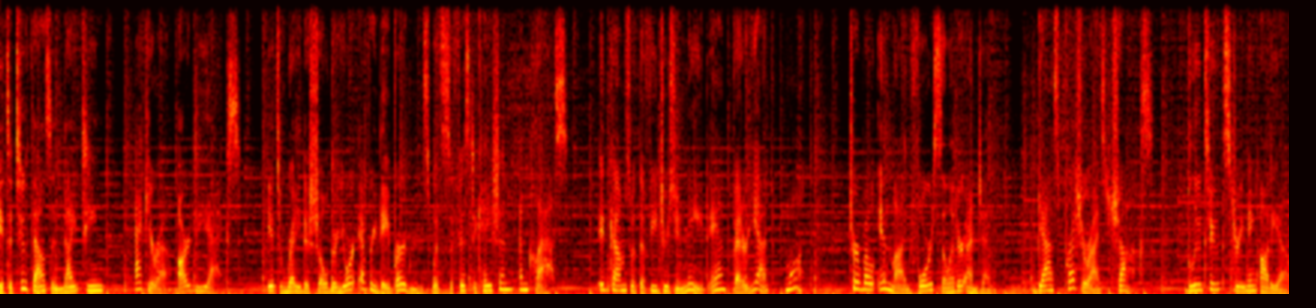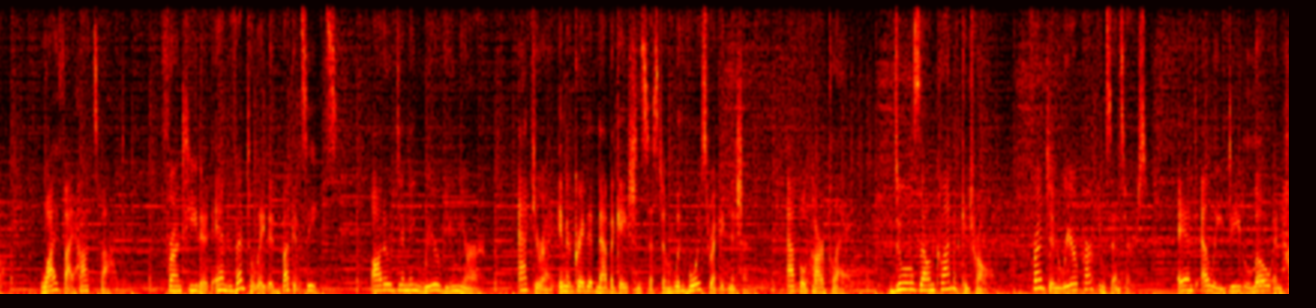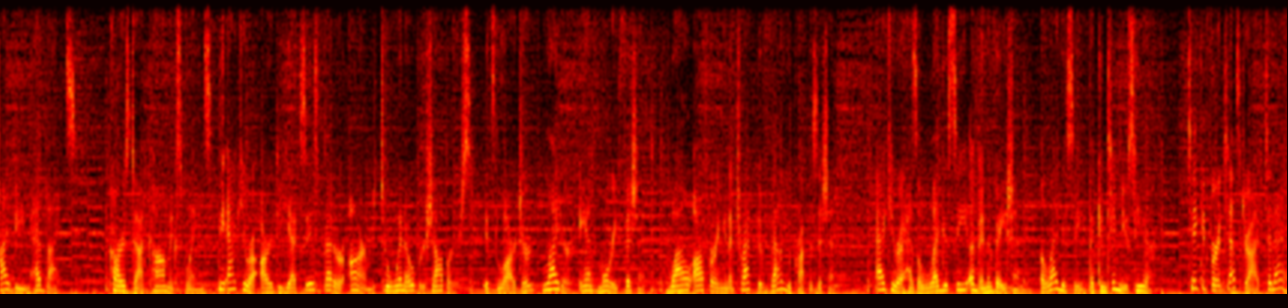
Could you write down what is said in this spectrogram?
It's a 2019 Acura RDX. It's ready to shoulder your everyday burdens with sophistication and class. It comes with the features you need and, better yet, want. Turbo inline four cylinder engine, gas pressurized shocks, Bluetooth streaming audio, Wi Fi hotspot, front heated and ventilated bucket seats, auto dimming rear view mirror, Acura integrated navigation system with voice recognition, Apple CarPlay, dual zone climate control, front and rear parking sensors, and LED low and high beam headlights. Cars.com explains the Acura RDX is better armed to win over shoppers. It's larger, lighter, and more efficient, while offering an attractive value proposition. Acura has a legacy of innovation, a legacy that continues here. Take it for a test drive today.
